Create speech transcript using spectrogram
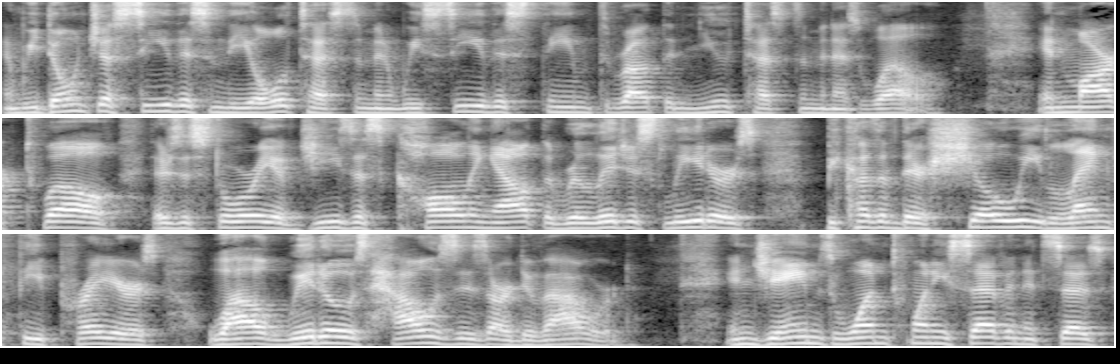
And we don't just see this in the Old Testament, we see this theme throughout the New Testament as well. In Mark 12, there's a story of Jesus calling out the religious leaders because of their showy, lengthy prayers while widows' houses are devoured. In James 1:27 it says,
